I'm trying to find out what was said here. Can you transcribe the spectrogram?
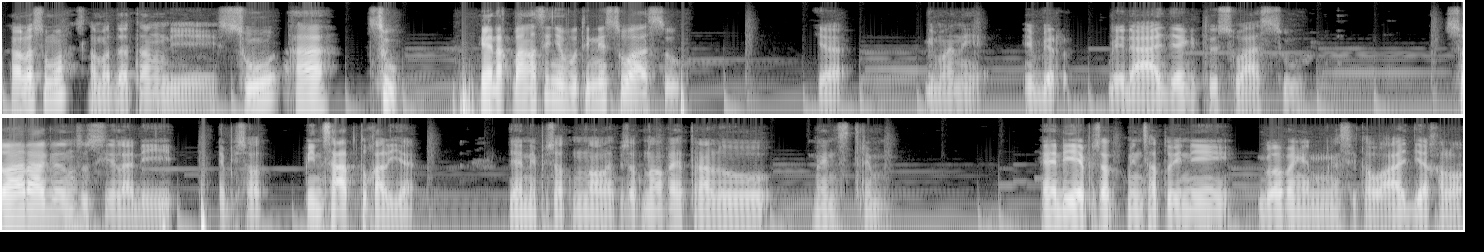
Halo semua, selamat datang di Suasu. Gak enak banget sih nyebutinnya Suasu. Ya, gimana ya? Ya biar beda aja gitu Suasu. Suara Gang Susila di episode pin 1 kali ya. Jangan episode 0, episode 0 kayak terlalu mainstream. Ya di episode pin 1 ini gue pengen ngasih tahu aja kalau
